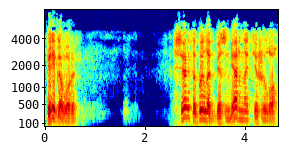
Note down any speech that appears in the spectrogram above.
Переговоры. Все это было безмерно тяжело.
